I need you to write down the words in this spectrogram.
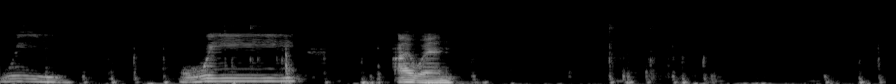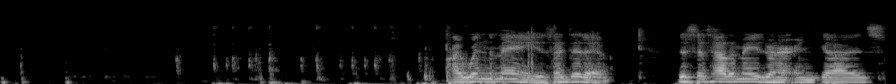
We. We. I win. I win the maze. I did it. This is how the maze runner ends, guys.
